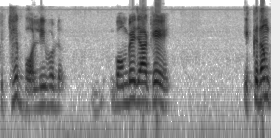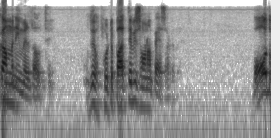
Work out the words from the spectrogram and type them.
ਕਿੱਥੇ ਬਾਲੀਵੁੱਡ, ਬੰਬੇ ਜਾ ਕੇ ਇੱਕਦਮ ਕੰਮ ਨਹੀਂ ਮਿਲਦਾ ਉੱਥੇ। ਉਹਦੇ ਫੁੱਟਪਾਥ ਤੇ ਵੀ ਸੌਣਾ ਪੈ ਸਕਦਾ ਬਹੁਤ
